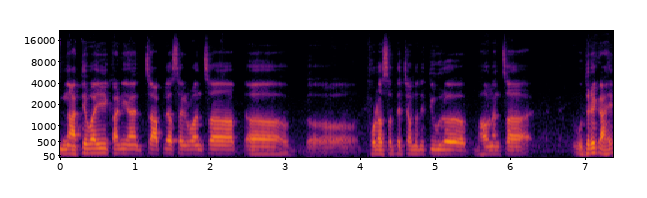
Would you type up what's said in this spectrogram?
नातेवाईक आणि यांचा आपल्या सर्वांचा थोडासा त्याच्यामध्ये तीव्र भावनांचा उद्रेक आहे.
